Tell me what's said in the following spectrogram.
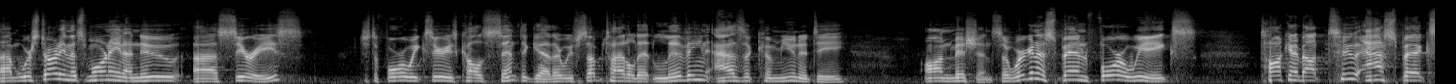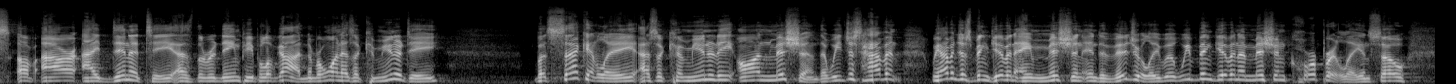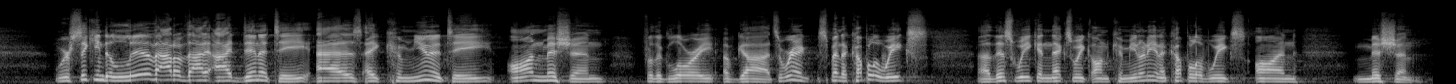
Um, we're starting this morning a new uh, series, just a four week series called Sent Together. We've subtitled it Living as a Community on Mission. So we're going to spend four weeks talking about two aspects of our identity as the redeemed people of God. Number one, as a community, but secondly, as a community on mission, that we just haven't, we haven't just been given a mission individually, but we've been given a mission corporately. And so we're seeking to live out of that identity as a community on mission for the glory of God. So, we're going to spend a couple of weeks uh, this week and next week on community and a couple of weeks on mission.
